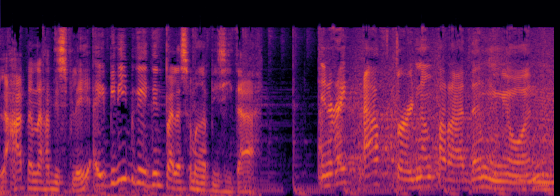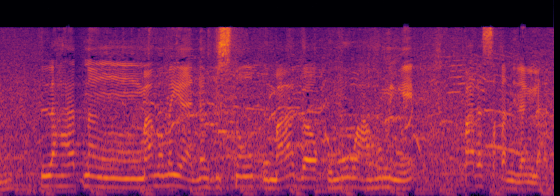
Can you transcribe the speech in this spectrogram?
Lahat na nakadisplay ay binibigay din pala sa mga bisita. And right after ng paradang yun, lahat ng mamamayan na gustong umagaw, kumuha, humingi, para sa kanilang lahat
